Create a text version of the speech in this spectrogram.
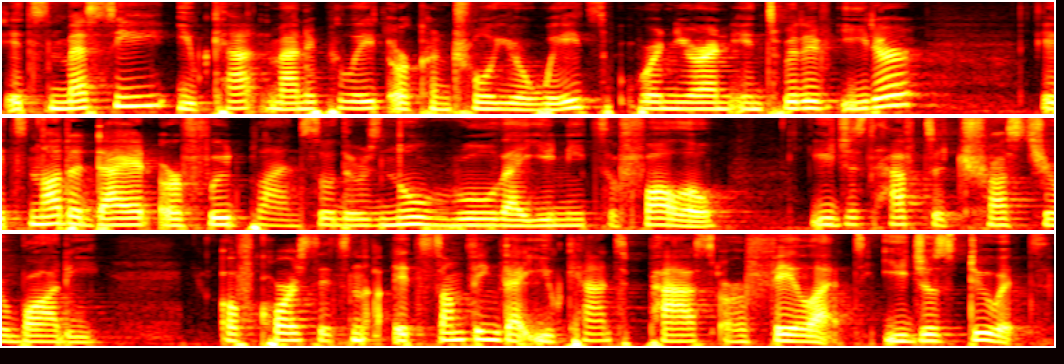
It's messy. You can't manipulate or control your weights when you're an intuitive eater. It's not a diet or food plan, so there's no rule that you need to follow. You just have to trust your body. Of course, it's not it's something that you can't pass or fail at. You just do it.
